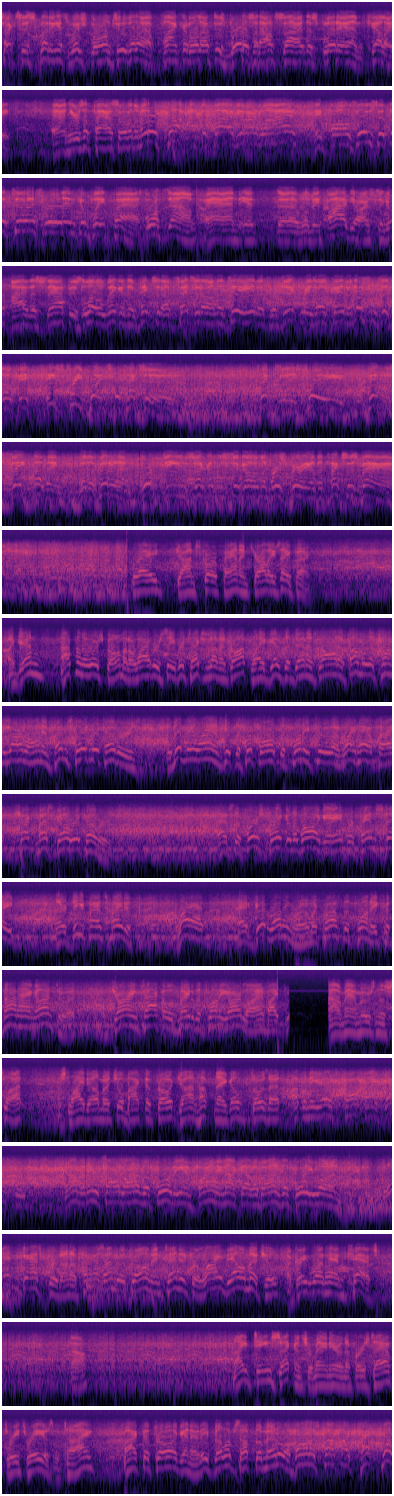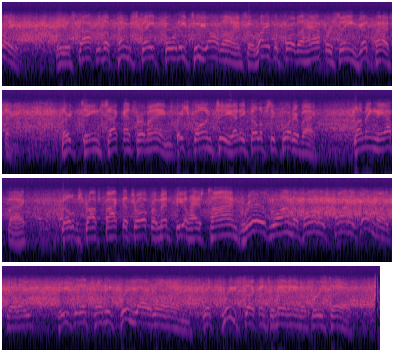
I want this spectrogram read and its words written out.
Texas splitting its wishbone to the left. Flanker to the left is Burleson outside the split end. Kelly. And here's a pass over the middle. Caught at the five-yard line. It falls loose at the two-inch rule. Incomplete pass. Fourth down. And it uh, will be five yards to go. I, the snap is low. Wigginton picks it up, sets it on the tee. The trajectory is okay. The distance is okay. It's three points for Texas. Texas three. Nothing. With a minute and 14 seconds to go in the first period. The Texas band. Gray, John Skorupan, and Charlie Zapiec. Again, up from the wishbone, but a wide receiver. Texas on a drop play gives the Dennis Ladd a fumble at the 20-yard line, and Penn State recovers. The Nittany Lions get the football at the 22, and right halfback Chuck Mesco recovers. That's the first break of the ball game for Penn State. Their defense made it. Ladd had good running room across the 20, could not hang on to it. Jarring tackle was made at the 20-yard line by... Now man moves in the slot. Lydell Mitchell back to throw it. John Hufnagel throws that up in the air. It's caught by Gaspard down the near sideline of the 40 and finally knocked out of bounds the 41. Glenn Gaspard on a pass underthrown intended for Lydell Mitchell. A great one-hand catch. Now, 19 seconds remain here in the first half. 3-3 is the tie. Back to throw again. Eddie Phillips up the middle. The ball is caught by Pat Kelly. He is stopped at the Penn State 42-yard line. So right before the half, we're seeing good passing. 13 seconds remain. Wishbone T. Eddie Phillips, the quarterback. Fleming, the upback. Phillips drops back to throw from midfield, has time, drills one. The ball is caught again by Kelly. He's at the 23-yard line with three seconds remaining in the first half.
